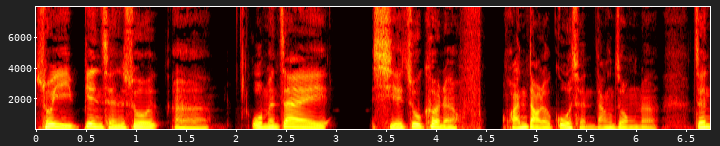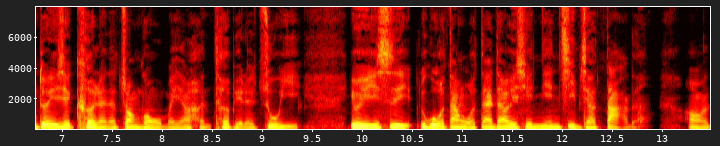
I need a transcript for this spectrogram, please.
所以变成说，呃，我们在协助客人环岛的过程当中呢，针对一些客人的状况，我们也要很特别的注意。尤其是如果当我带到一些年纪比较大的哦，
